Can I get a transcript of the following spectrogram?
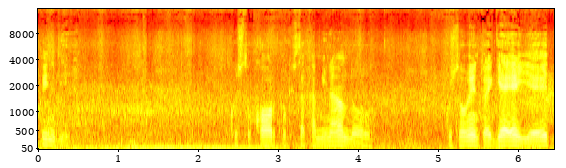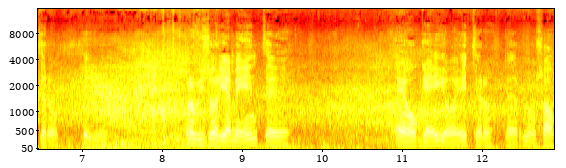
Quindi questo corpo che sta camminando in questo momento è gay, è etero, e io provvisoriamente è o gay o etero per non so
